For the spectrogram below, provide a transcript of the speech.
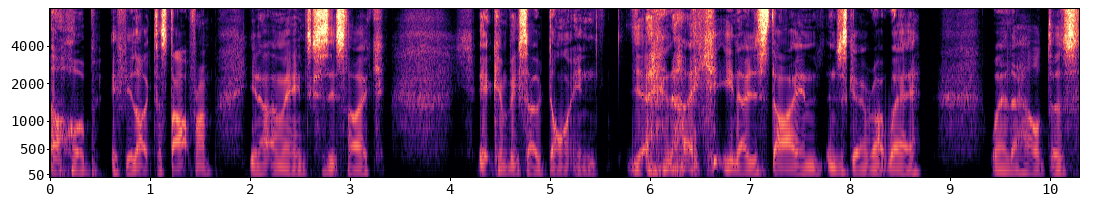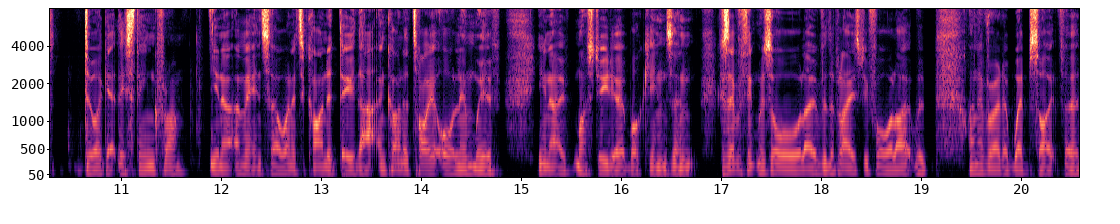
a hub, if you like, to start from. You know what I mean? Because it's like, it can be so daunting. Yeah, like you know, just starting and just going right where, where the hell does do I get this thing from? You know what I mean? So I wanted to kind of do that and kind of tie it all in with, you know, my studio bookings and because everything was all over the place before. Like, with, I never had a website for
